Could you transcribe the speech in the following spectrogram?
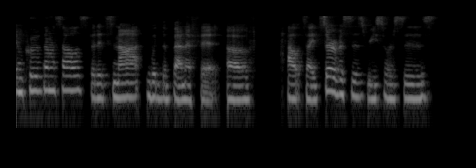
improve themselves, but it's not with the benefit of outside services, resources,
